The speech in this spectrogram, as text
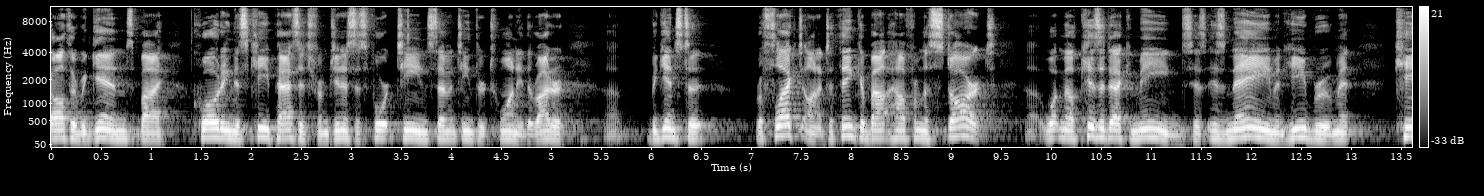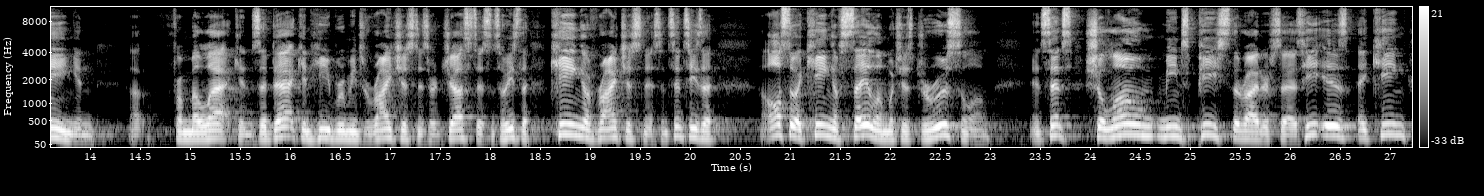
author begins by quoting this key passage from Genesis 14, 17 through 20, the writer uh, begins to reflect on it, to think about how from the start, uh, what Melchizedek means. His, his name in Hebrew meant king, and uh, from Melech, and Zedek in Hebrew means righteousness or justice. And so he's the king of righteousness. And since he's a, also a king of Salem, which is Jerusalem, and since shalom means peace, the writer says, he is a king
